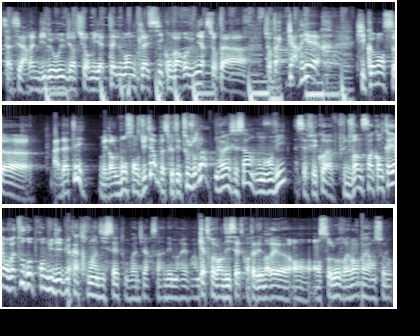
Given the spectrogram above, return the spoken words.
Ça c'est R&B de rue bien sûr, mais il y a tellement de classiques. On va revenir sur ta sur ta carrière qui commence euh, à dater, mais dans le bon sens du terme parce que t'es toujours là. Ouais, c'est ça, on a envie. Ça fait quoi Plus de 25 ans de carrière? On va tout reprendre du début. 97, on va dire, ça a démarré vraiment. 97 quand t'as démarré euh, en, en solo vraiment? Ouais, en solo.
